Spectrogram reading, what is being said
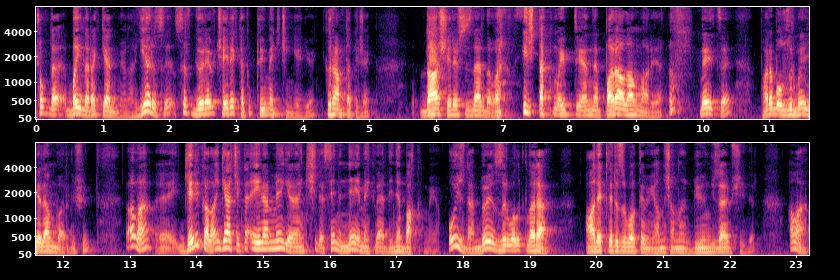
çok da bayılarak gelmiyorlar. Yarısı sırf görev çeyrek takıp tüymek için geliyor. Gram takacak. Daha şerefsizler de var. Hiç takmayıp tüyenler. Para alan var ya. Neyse. Para bozdurmaya gelen var düşün. Ama e, geri kalan gerçekten eğlenmeye gelen kişi de senin ne emek verdiğine bakmıyor. O yüzden böyle zırvalıklara Adetleri zırvalık demiyorum yanlış anlamayın. Düğün güzel bir şeydir. Ama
